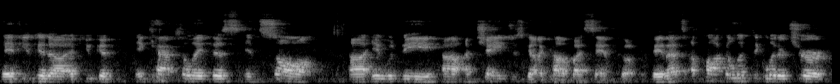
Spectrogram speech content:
If you could, uh, if you could encapsulate this in song, uh, it would be uh, A Change is Going to Come by Sam Cooke. Okay, that's apocalyptic literature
